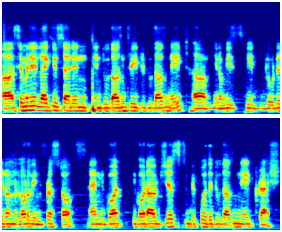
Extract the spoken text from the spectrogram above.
Uh, similarly, like you said, in, in 2003 to 2008, um, you know, he's he loaded on a lot of infra stocks and got got out just before the 2008 crash.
